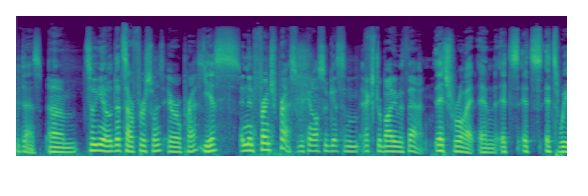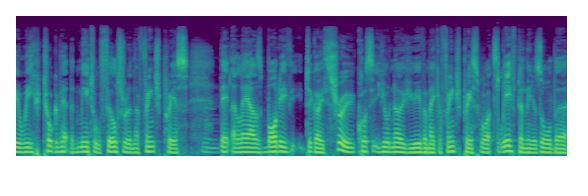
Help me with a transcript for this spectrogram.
It does. Um, so, you know, that's our first one, AeroPress. Yes, And then French press. We can also get some extra body with that. That's right, and it's it's it's where we talk about the metal filter in the French press Mm. that allows body to go through. Of course, you'll know if you ever make a French press what's left, and there's all the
